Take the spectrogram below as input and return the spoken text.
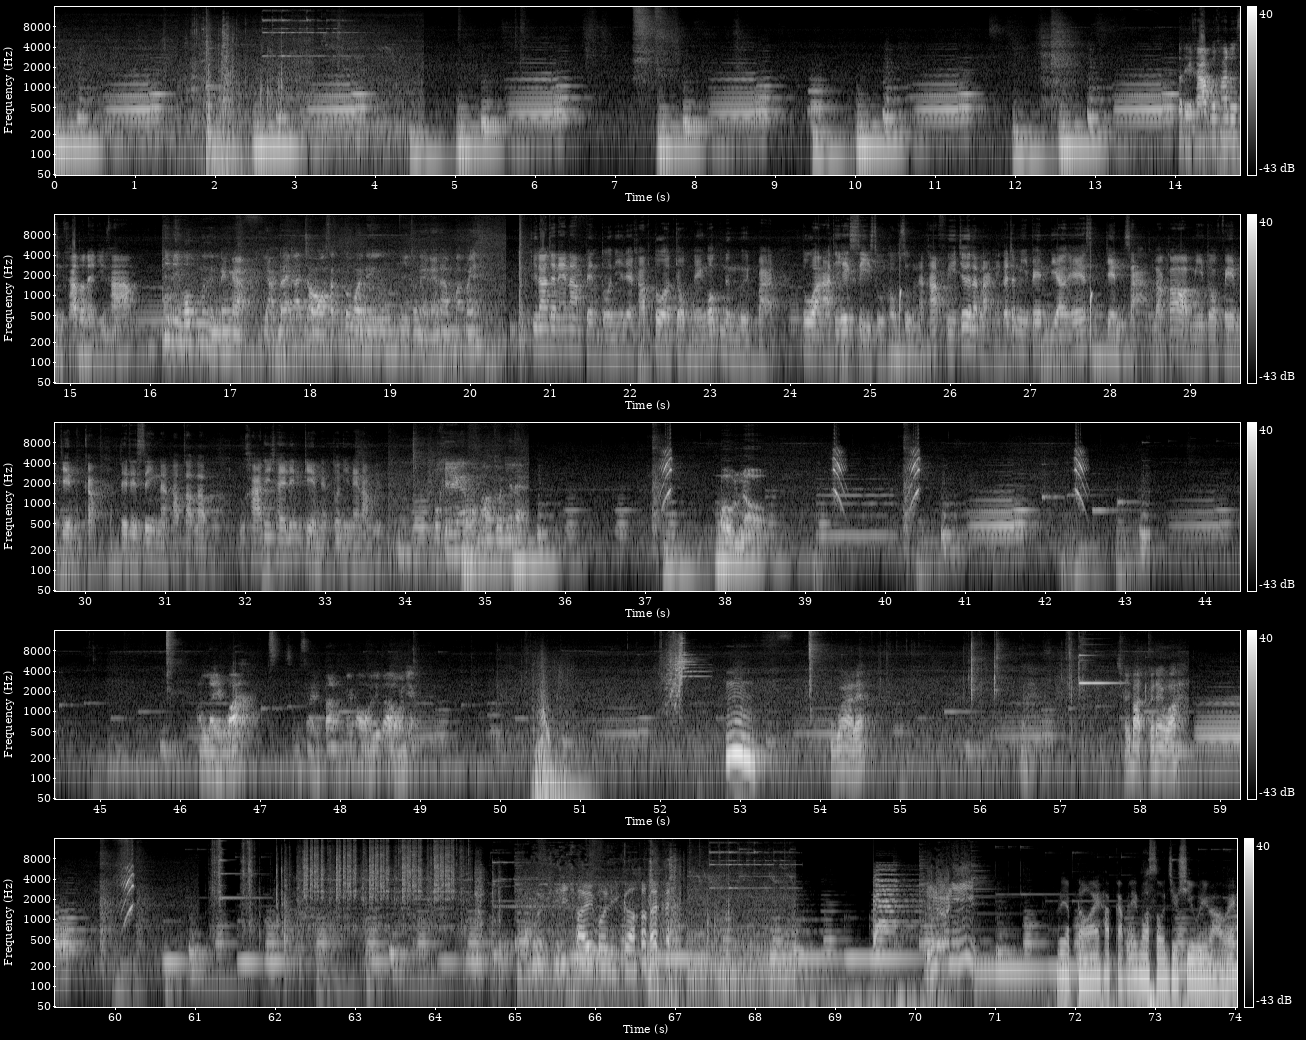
สวัสดีครับลูกค้าดูสินค้าตัวไหนดีครับพี่มีงบหมื่นหนึ่งอะ อยากได้หน้าจอสักตัวหนึ่งมีตัวไหนแนะนำบ้างไหมที่ร้านจะแนะนำเป็นตัวนี้เลยครับ ตัวจบในงบ 10,000 บาท ตัว RTX 4060 นะครับ ฟีเจอร์หลักๆเนี่ยก็จะมีเป็น DLS Gen 3 แล้วก็มีตัวเฟรม Gen กับ Ray Tracing นะครับสำหรับลูกค้าที่ใช้เล่นเกมเนี่ย ตัวนี้แนะนำเลย โอเคงั้นผมเอาตัวนี้แหละ Oh no! อะไรวะ สงสัยตังค์ไม่พอหรือเปล่าวะเนี่ย อืม กูว่าแล้วอะใช้บัตรก็ได้วะ ที่ใช้บริการ何เรียบร้อยครับ กลับไปเล่นวอร์โซนชิวๆดีกว่าเว้ย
